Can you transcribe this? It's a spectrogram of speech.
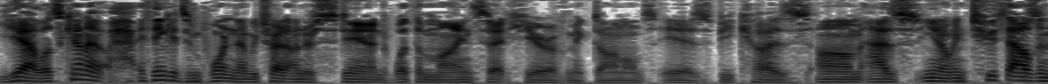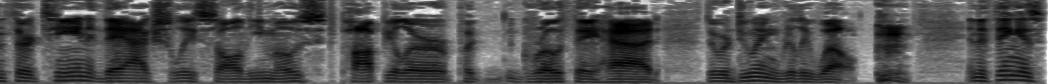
Yeah, let's kind of. I think it's important that we try to understand what the mindset here of McDonald's is because, um, as you know, in 2013, they actually saw the most popular put growth they had. They were doing really well. and the thing is,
